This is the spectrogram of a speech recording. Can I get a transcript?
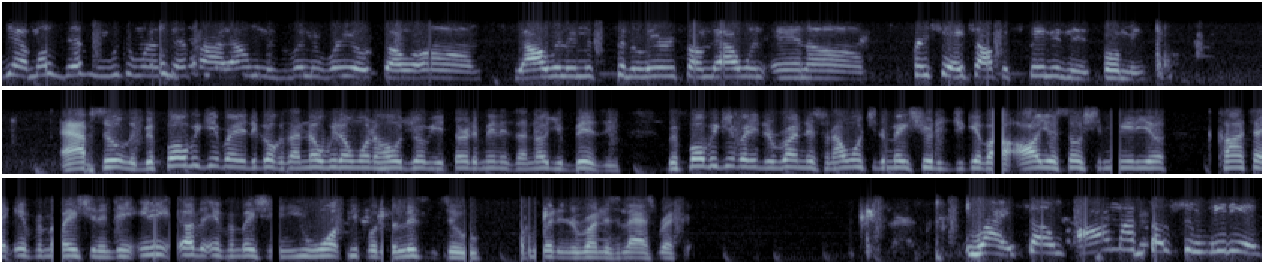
Yeah, most definitely. We can run fire. That one is really real. So, um, y'all really listen to the lyrics on that one, and um, appreciate y'all for spinning it for me. Absolutely. Before we get ready to go, because I know we don't want to hold you over your 30 minutes. I know you're busy. Before we get ready to run this one, I want you to make sure that you give out all your social media, contact information, and then any other information you want people to listen to. I'm ready to run this last record. Right. So all my social media is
